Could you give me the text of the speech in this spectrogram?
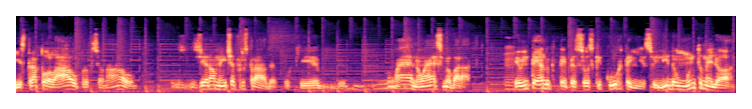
e extrapolar o profissional, geralmente é frustrada, porque não é, não é esse meu barato. Hum. Eu entendo que tem pessoas que curtem isso e lidam muito melhor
